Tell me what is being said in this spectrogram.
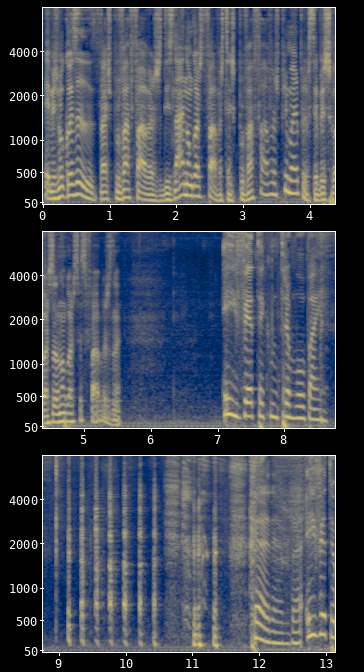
é a mesma coisa, vais provar favas, dizes, ah, não gosto de favas, tens que provar favas primeiro, para saber se gostas ou não gostas de favas, não é? A Ivete é que me tramou bem. Caramba, a Ivete é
